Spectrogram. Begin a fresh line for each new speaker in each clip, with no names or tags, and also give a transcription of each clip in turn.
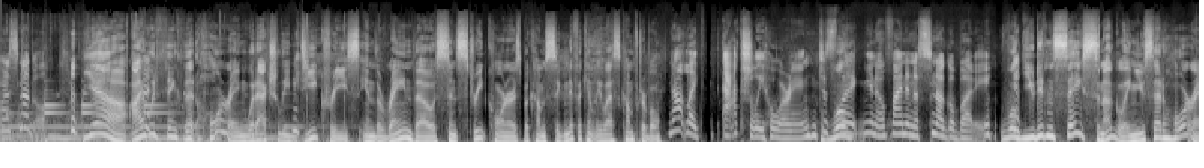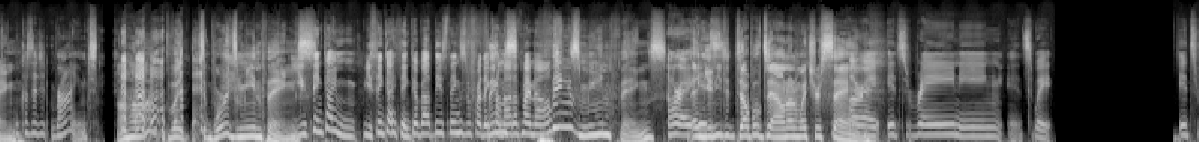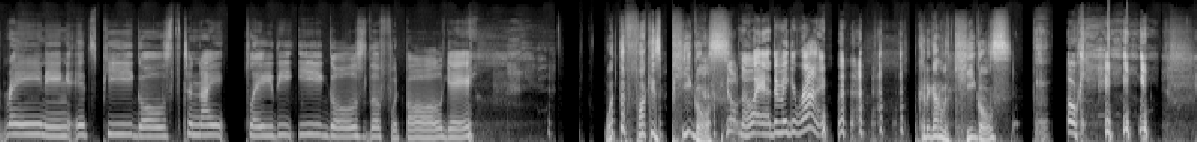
want to snuggle.
Yeah, I would think that whoring would actually decrease in the rain, though, since street corners become significantly less comfortable.
Not like actually whoring, just
Well-
like, you know, finding a snuggle buddy.
Well, you didn't say snuggling, you said whoring.
Because it rhymed.
Uh huh. but words mean things.
You think I'm you think I think about these things before they come out of my mouth?
Things mean things.
All right,
And you need to double down on what you're saying.
All right, it's raining. It's wait. It's raining. It's Peagles tonight. Play the Eagles the football game.
What the fuck is Peagles?
Don't know. I had to make it rhyme.
Could have gone with Kegels.
Okay.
